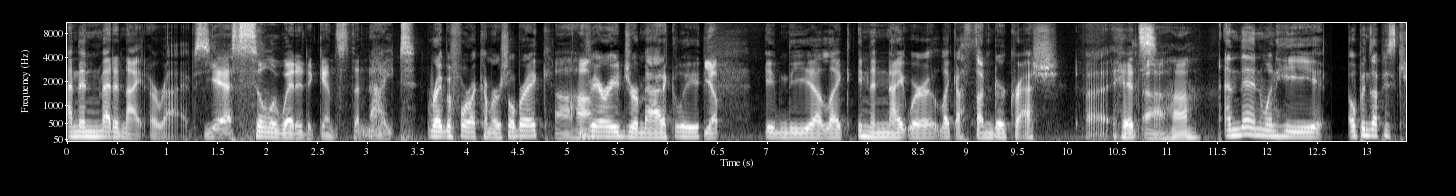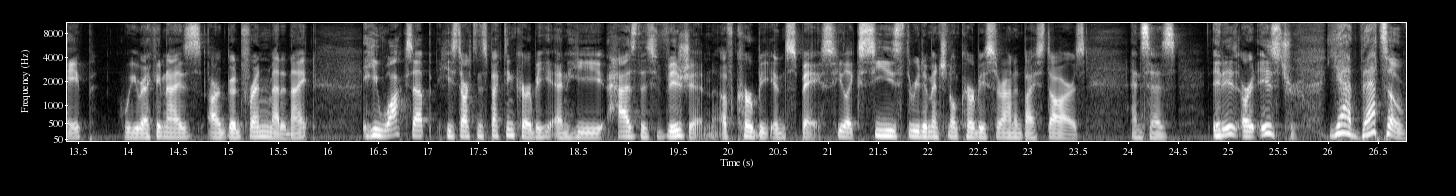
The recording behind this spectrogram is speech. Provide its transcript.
And then Meta Knight arrives Yes, silhouetted against the night. right before a commercial break, Uh-huh. very dramatically. Yep. In the uh, like in the night where like a thunder crash uh, hits, Uh huh. and then when he opens up his cape, we recognize our good friend Meta Knight. He walks up, he starts inspecting Kirby, and he has this vision of Kirby in space. He like sees three dimensional Kirby surrounded by stars, and says, "It is, or it is true." Yeah, that's a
